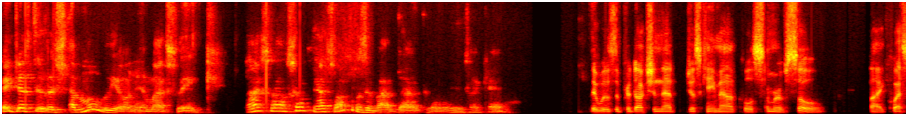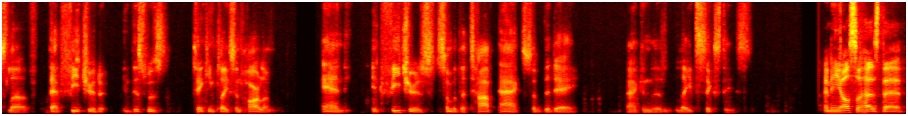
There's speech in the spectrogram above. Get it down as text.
they just did a, a, movie on him, I think. I saw something, I thought it was about Don Cornelius. I can't. There was a production that just came out called Summer of Soul by Questlove that featured, this was taking place in Harlem, and it features some of the top acts of the day back in the late 60s. And he also has that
